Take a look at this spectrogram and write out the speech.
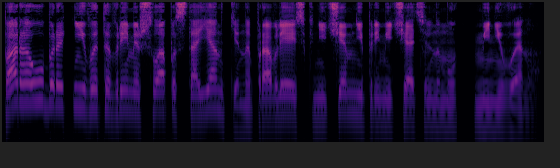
пара оборотней в это время шла по стоянке, направляясь к ничем не примечательному минивену.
